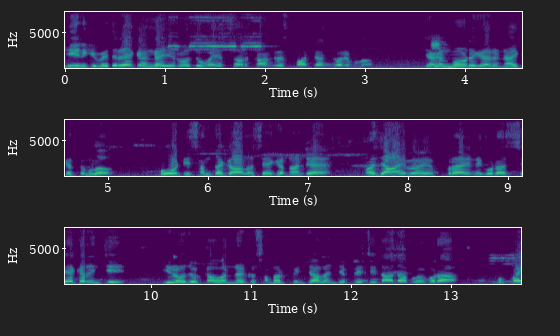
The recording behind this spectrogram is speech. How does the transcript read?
దీనికి వ్యతిరేకంగా ఈరోజు వైఎస్ఆర్ కాంగ్రెస్ పార్టీ ఆధ్వర్యంలో జగన్మోహన్ రెడ్డి గారి నాయకత్వంలో కోటి సంతకాల సేకరణ అంటే ప్రజాభిప్రాయాన్ని కూడా సేకరించి ఈరోజు గవర్నర్కు సమర్పించాలని చెప్పేసి దాదాపుగా కూడా ముప్పై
